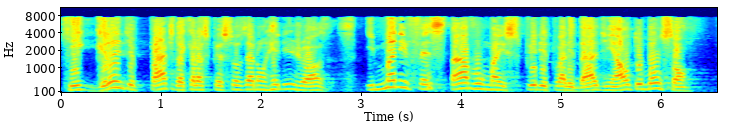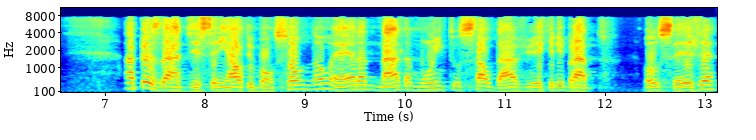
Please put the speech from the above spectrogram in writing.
que grande parte daquelas pessoas eram religiosas e manifestavam uma espiritualidade em alto bom som. Apesar de serem alto e bom som, não era nada muito saudável e equilibrado. Ou seja,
